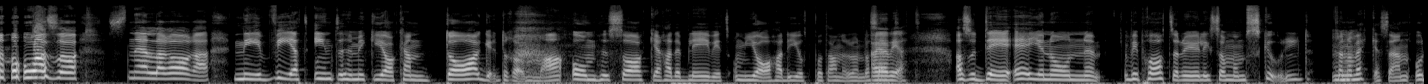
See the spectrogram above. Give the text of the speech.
Och alltså, snälla rara, ni vet inte hur mycket jag kan dagdrömma om hur saker hade blivit om jag hade gjort på ett annorlunda Ja sätt. jag vet. Alltså det är ju någon, vi pratade ju liksom om skuld för Mm. några veckor sedan och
